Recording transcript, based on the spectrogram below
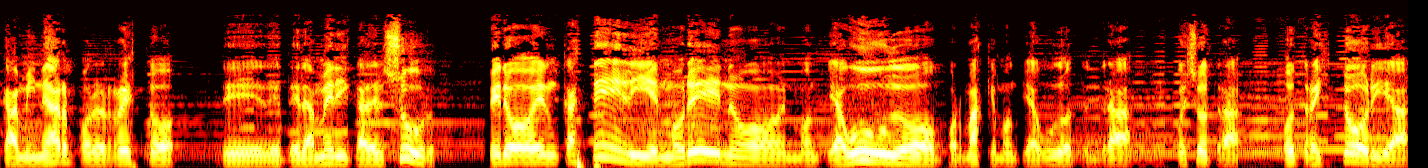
caminar por el resto de, la América del Sur. Pero en Castelli, en Moreno, en Monteagudo, por más que Monteagudo tendrá después otra, otra historia,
